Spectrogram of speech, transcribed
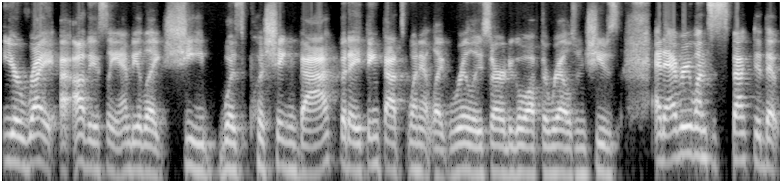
you're right. Obviously, Ambi, like she was pushing back, but I think that's when it like really started to go off the rails when she was, and everyone suspected that.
